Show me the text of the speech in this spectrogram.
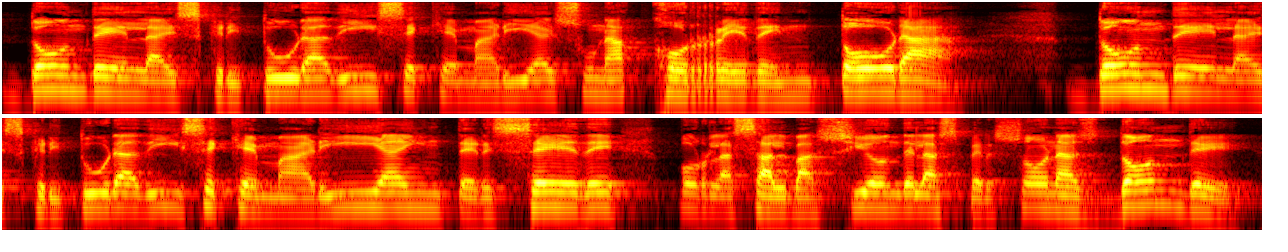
donde en la escritura dice que María es una corredentora, donde en la escritura dice que María intercede por la salvación de las personas, donde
